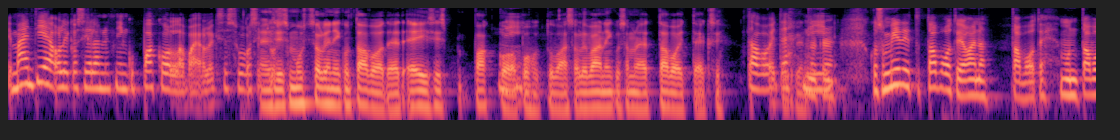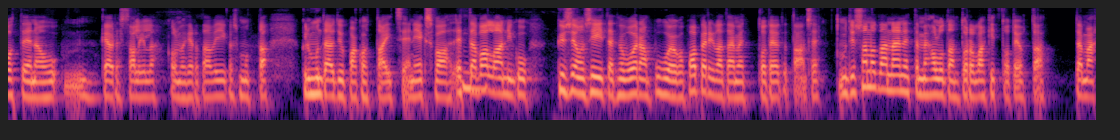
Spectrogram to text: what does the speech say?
ja mä en tiedä, oliko siellä nyt niin kuin pakolla vai oliko se suositus. Ei siis musta se oli niin kuin tavoite, että ei siis pakkoa niin. puhuttu, vaan se oli vain niin kuin semmoinen tavoitteeksi. Tavoite, niin. Okay. Koska mietit, että tavoite on aina tavoite. Mun tavoitteena on käydä salilla kolme kertaa viikossa, mutta kyllä mun täytyy pakottaa itseäni, eikö vaan? Että mm. tavallaan niin kuin kyse on siitä, että me voidaan puhua joko paperilla tai me toteutetaan se. Mutta jos sanotaan näin, että me halutaan todellakin toteuttaa tämä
